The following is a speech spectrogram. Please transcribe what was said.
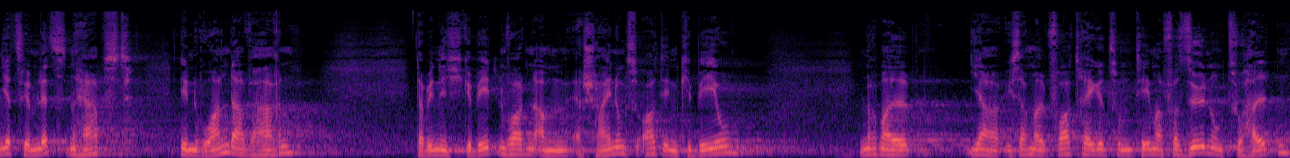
jetzt im letzten Herbst in Ruanda waren, da bin ich gebeten worden am Erscheinungsort in Kibeo, nochmal, ja, ich sag mal, Vorträge zum Thema Versöhnung zu halten.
